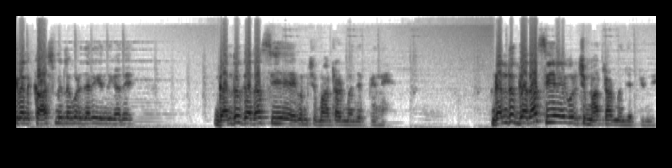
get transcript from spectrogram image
ఈవెన్ కాశ్మీర్లో కూడా జరిగింది కదే. గందు గదా సిఏ గురించి మాట్లాడమని చెప్పింది. గందు గదా సిఏ గురించి మాట్లాడమని చెప్పింది.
